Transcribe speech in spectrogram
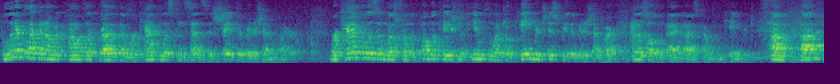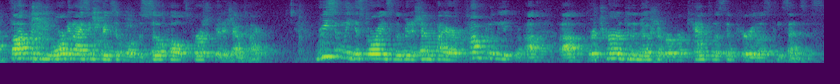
political economic conflict rather than mercantilist consensus shaped the British Empire. Mercantilism was from the publication of the influential Cambridge History of the British Empire. Notice all the bad guys come from Cambridge. Um, uh, thought to be the organizing principle of the so-called First British Empire. Recently, historians of the British Empire have confidently uh, uh, returned to the notion of a mercantilist imperialist consensus.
